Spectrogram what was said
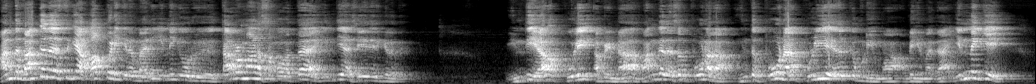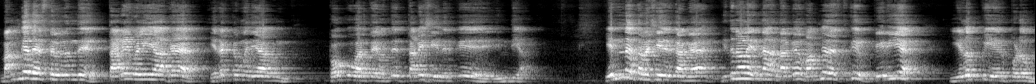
அந்த வங்கதேசத்துக்கே ஆப்படிக்கிற மாதிரி இன்னைக்கு ஒரு தரமான சம்பவத்தை இந்தியா செய்திருக்கிறது. இந்தியா புலி அப்படின்னா வங்கதேசம் பூனை தான் இந்த பூனை புலியை எதிர்க்க முடியுமா அப்படிங்கிற மாதிரி தான் இன்னைக்கு வங்கதேசத்திலிருந்து தரை வழியாக இறக்குமதியாகும் போக்குவரத்தை வந்து தடை செய்திருக்கு இந்தியா. என்ன தடை செய்திருக்காங்க? இதனால என்ன ஆகுனாங்க வங்கதேசத்துக்கு பெரிய இழப்பு ஏற்படும்.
